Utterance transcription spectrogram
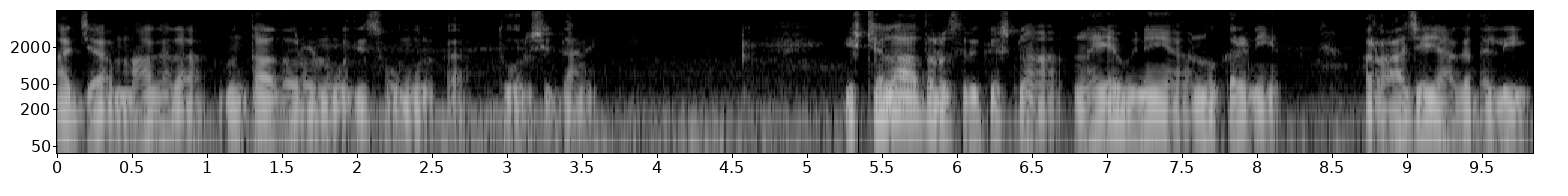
ಅಜ್ಜ ಮಾಗದ ಮುಂತಾದವರನ್ನು ವಧಿಸುವ ಮೂಲಕ ತೋರಿಸಿದ್ದಾನೆ. ಇಷ್ಟೆಲ್ಲ ಆದರೂ ಶ್ರೀಕೃಷ್ಣ ನಯವಿನಯ ಅನುಕರಣೀಯ ರಾಜಯಾಗದಲ್ಲಿ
